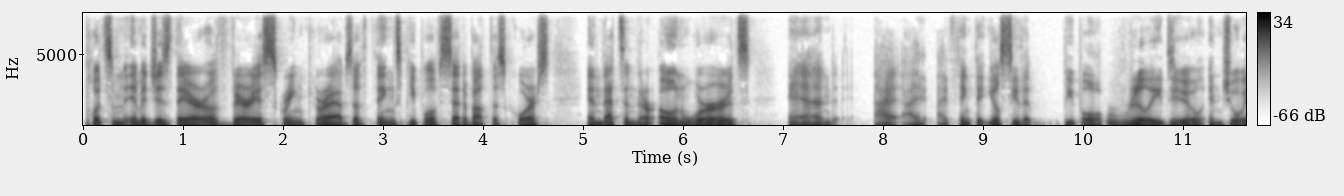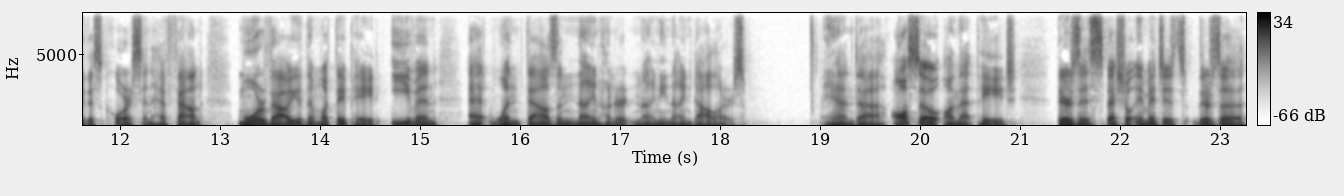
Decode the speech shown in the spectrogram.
put some images there of various screen grabs of things people have said about this course, and that's in their own words. And I, I, I think that you'll see that people really do enjoy this course and have found more value than what they paid, even at $1,999. And uh, also on that page, there's a special image. It's, there's a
